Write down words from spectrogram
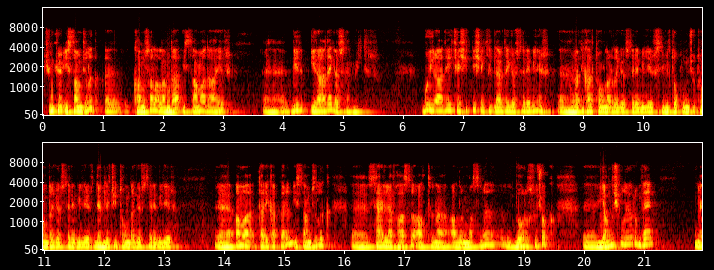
çünkü İslamcılık e, kamusal alanda İslam'a dair bir irade göstermektir. Bu iradeyi çeşitli şekillerde gösterebilir. E, radikal tonlarda gösterebilir, sivil toplumcu tonda gösterebilir, devletçi tonda gösterebilir. E, ama tarikatların İslamcılık e, serlevhası altına alınmasını doğrusu çok e, yanlış buluyorum ve e,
